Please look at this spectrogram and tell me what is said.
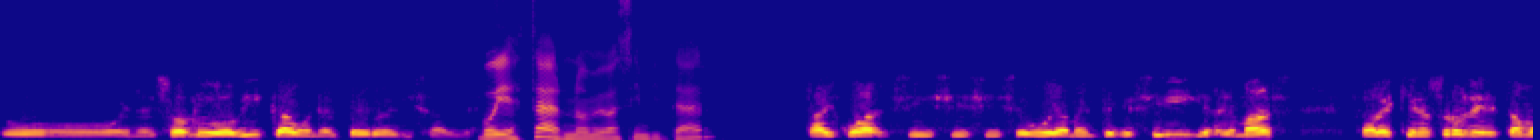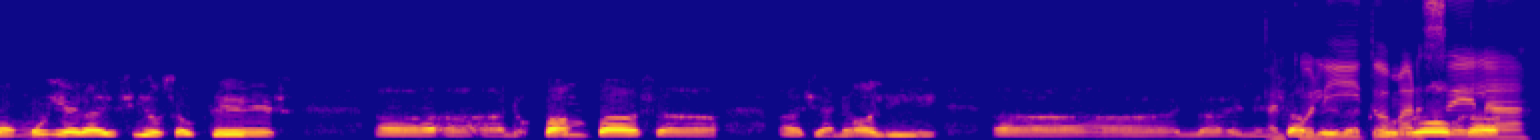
o en el Sol Ludovica o en el Pedro de Elizalde. Voy a estar, ¿no? ¿Me vas a invitar? Tal cual, sí, sí, sí, seguramente que sí. Y además, sabes que nosotros les estamos muy agradecidos a ustedes, a, a, a los Pampas, a, a Gianoli, a la, el Al ensamble de la Colito, a Marcela.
